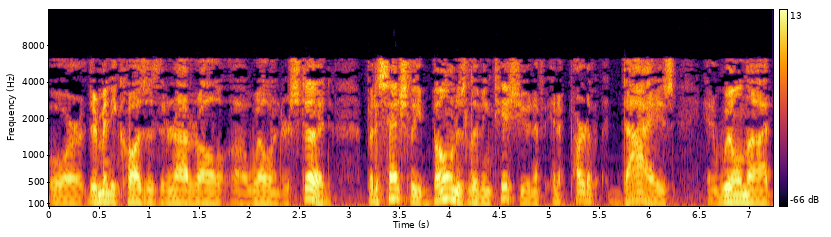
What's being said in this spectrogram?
or there are many causes that are not at all uh, well understood. But essentially, bone is living tissue, and if, and if part of it dies and will not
